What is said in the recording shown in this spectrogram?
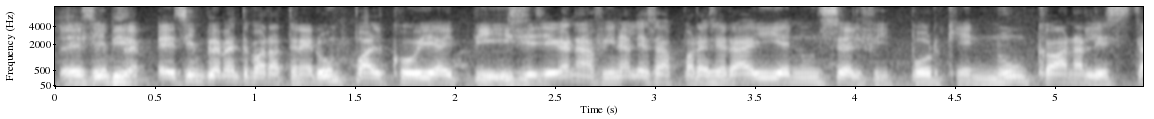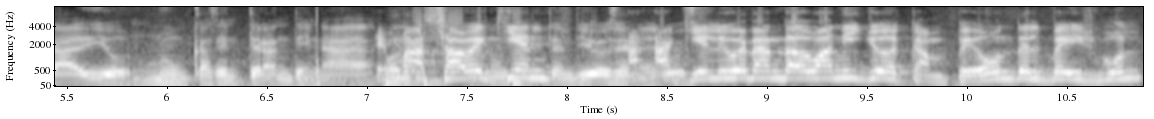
Es, simple- Bien. es simplemente para tener un palco VIP. Y si llegan a finales, aparecer ahí en un selfie. Porque nunca van al estadio, nunca se enteran de nada. Es más, ¿sabe quién, a, quién le hubieran dado anillo de campeón del béisbol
